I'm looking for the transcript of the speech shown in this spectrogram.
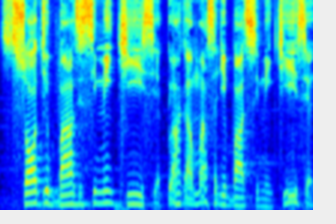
só de base cimentícia. Que a argamassa de base cimentícia,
